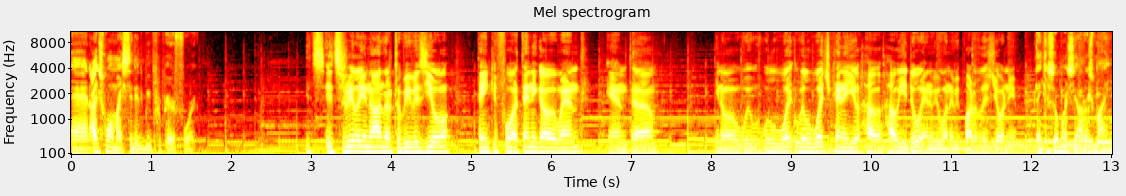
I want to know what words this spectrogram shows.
And I just want my city to be prepared for it. It's, it's really an honor to be with you. Thank you for attending our event. And, uh, you know, we, will we'll watch kind of you, how, how you do, and we want to be part of this journey. Thank you so much. The honor's mine.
